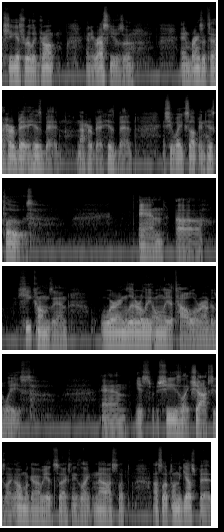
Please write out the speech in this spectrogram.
she gets really drunk and he rescues her and brings her to her bed, his bed, not her bed, his bed, and she wakes up in his clothes and uh, he comes in wearing literally only a towel around his waist. And she's like shocked. She's like, "Oh my God, we had sex." And he's like, "No, I slept, I slept on the guest bed."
